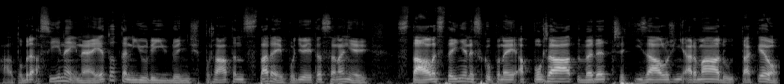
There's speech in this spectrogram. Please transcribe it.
Ale to bude asi jiný. Ne, je to ten Jurij Judenič, pořád ten starý, podívejte se na něj. Stále stejně neskopný a pořád vede třetí záložní armádu. Tak jo,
